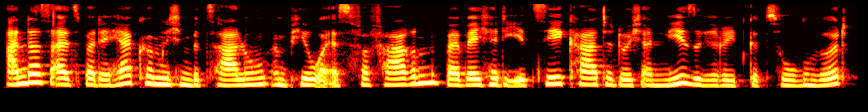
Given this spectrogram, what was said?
Anders als bei der herkömmlichen Bezahlung im POS-Verfahren, bei welcher die EC-Karte durch ein Lesegerät gezogen wird,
